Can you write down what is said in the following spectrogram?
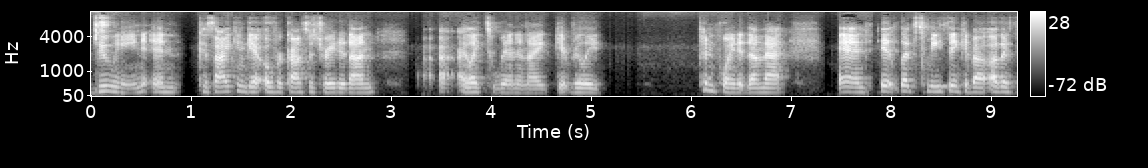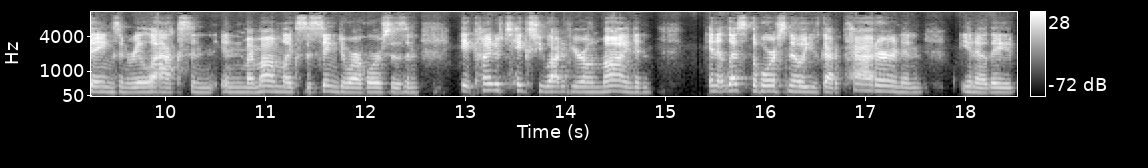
doing. And because I can get over concentrated on, I, I like to win and I get really pinpointed on that and it lets me think about other things and relax and and my mom likes to sing to our horses and it kind of takes you out of your own mind and and it lets the horse know you've got a pattern and you know they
